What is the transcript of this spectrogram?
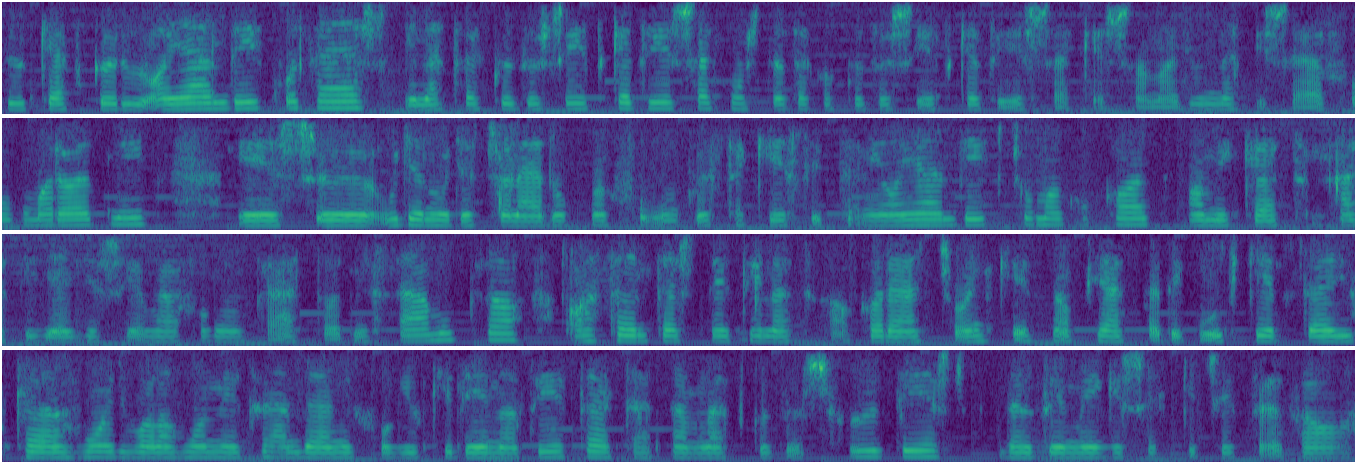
szűkebb körű ajándékozás, illetve közös étkezések. Most ezek a közös étkezések és a nagy ünnep is el fog maradni, és ugyanúgy a családoknak fogunk összekészíteni ajándékcsomagokat, amiket hát így egyesével fogunk átadni számukra. A Szentestét, illetve a karácsony két napját pedig úgy képzeljük el, hogy valahonnét rendelni fogjuk idén az ételt, tehát nem lesz közös főzés, de azért mégis egy kicsit ez a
